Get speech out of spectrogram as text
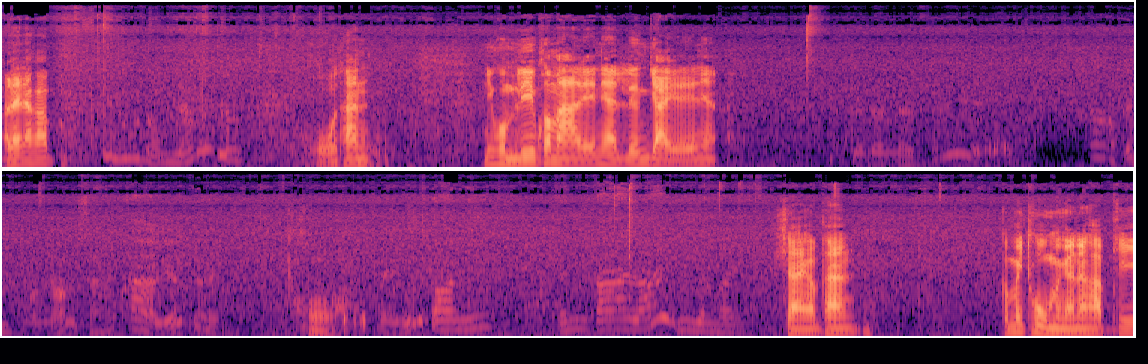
อะไรนะครับ ดูหนมหนังจังโหท่าน นี่ผมรีบเข้ามาเลยเนี่ย เรื่องใหญ่เลยเนี่ย จะนั่นน่ะสิข้าเป็นห่วงน้องสาวข้าเหลือเกิน โหไม่รู้ตอนนี้เป็นตายร้ายดียังไงใช่ครับท่าน ก็ไม่ถูกเหมือนกันนะครับ ที่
